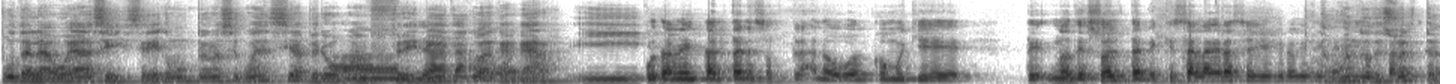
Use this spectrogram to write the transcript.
Puta, la weá sí, se ve como un plano secuencia, pero Ah, frenético ya, a cagar. Y. Puta, me encantan esos planos, weón. Como que te- no te sueltan. Es que esa es la gracia, yo creo que Puta, tiene. no te suelta.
